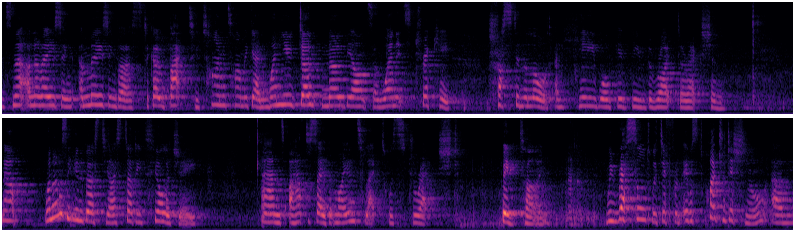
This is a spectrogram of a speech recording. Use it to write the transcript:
It's an amazing, amazing verse to go back to time and time again. When you don't know the answer, when it's tricky, trust in the Lord and He will give you the right direction. Now, when I was at university, I studied theology, and I have to say that my intellect was stretched big time. We wrestled with different, it was quite traditional, um,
